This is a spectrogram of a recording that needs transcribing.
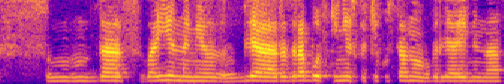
с, да, с военными для разработки нескольких установок для именно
